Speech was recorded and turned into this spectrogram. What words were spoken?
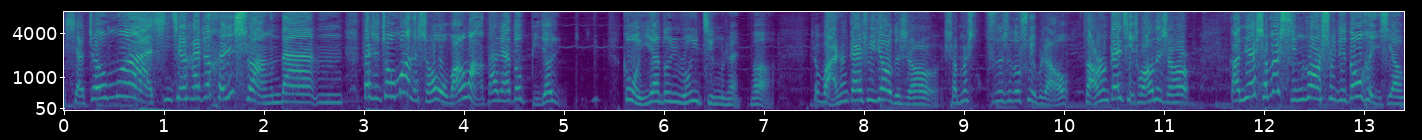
小周末，心情还是很爽的。嗯，但是周末的时候，往往大家都比较跟我一样，都容易精神，是吧？这晚上该睡觉的时候，什么姿势都睡不着；早上该起床的时候，感觉什么形状睡得都很香。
